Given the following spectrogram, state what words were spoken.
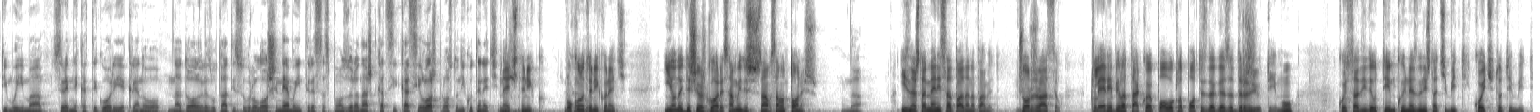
timovima srednje kategorije, krenuo na dole, rezultati su vrlo loši, nema interesa sponzora, znaš, kad si, kad si loš, prosto niko te neće. Neće te niko. Bukvalno te niko neće. I onda ideš još gore, samo ideš, samo, samo toneš. Da. I znaš šta meni sad pada na pamet? George Russell. Claire je bila ta koja je povukla potez da ga zadrži u timu, koji sad ide u tim koji ne zna ni šta će biti. Koji će to tim biti?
